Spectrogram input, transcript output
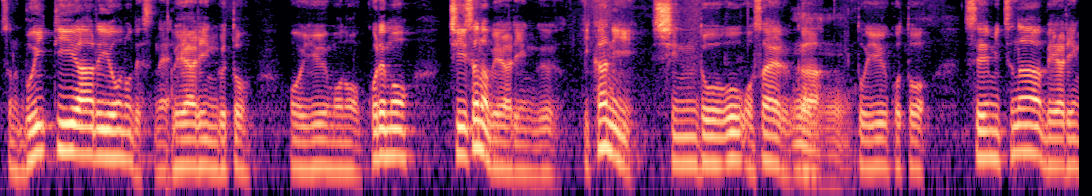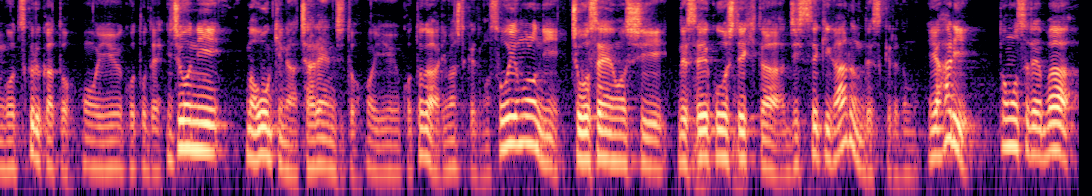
その VTR 用のですねベアリングというものこれも小さなベアリングいかに振動を抑えるかということ、精密なベアリングを作るかということで非常にま大きなチャレンジということがありましたけれどもそういうものに挑戦をしで成功してきた実績があるんですけれどもやはりともすれば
